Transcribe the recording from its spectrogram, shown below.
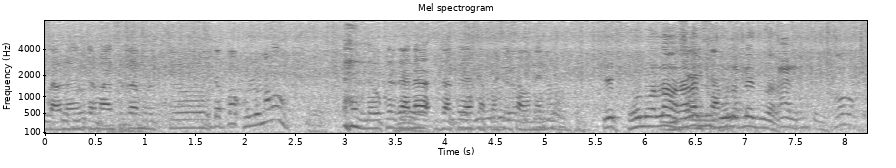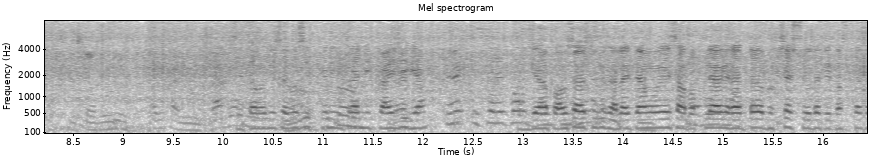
चावल्यानंतर माणसाचा मृत्यू. लवकर जाणं जातो या सापाच्या तुला. शेतामध्ये सर्व शेतकरी मित्रांनी काळजी घ्या. सध्या पावसाळा सुरू झालाय त्यामुळे साप आपल्या घरात भक्ष्यात शोधात येत असतात.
